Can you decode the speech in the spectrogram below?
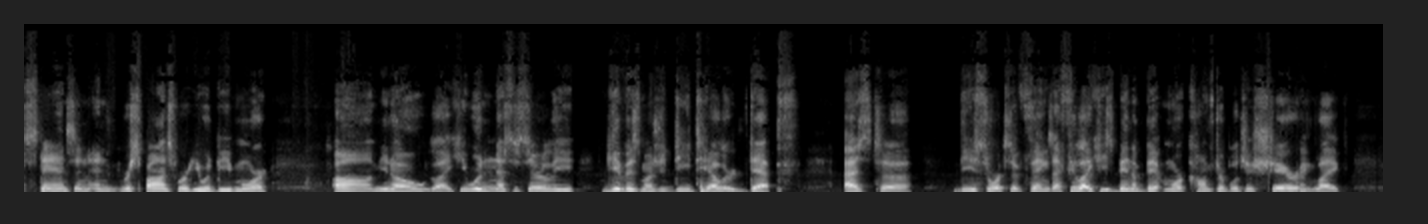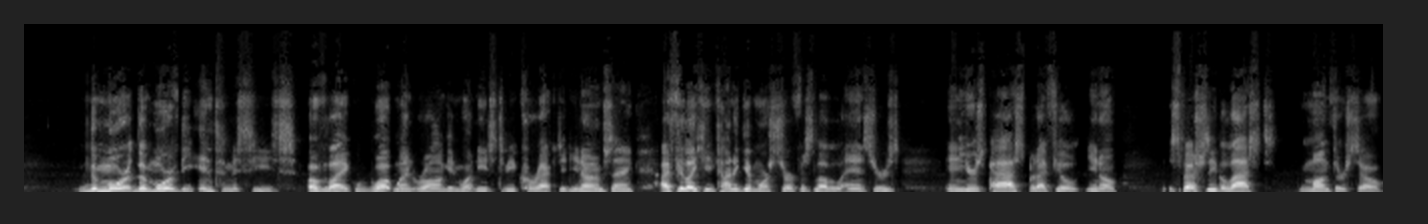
stance and, and response, where he would be more, um, you know, like he wouldn't necessarily give as much detail or depth as to these sorts of things. I feel like he's been a bit more comfortable just sharing like the more the more of the intimacies of like what went wrong and what needs to be corrected. You know what I'm saying? I feel like he'd kind of give more surface level answers in years past, but I feel, you know, especially the last month or so,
